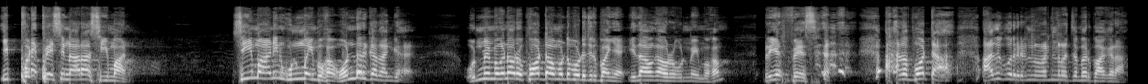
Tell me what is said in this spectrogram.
இப்படி பேசினாரா சீமான்? சீமானின் உண்மை முகம். ஒன்று இருக்காதாங்க உண்மை முகம்னா ஒரு போட்டோ மட்டும் போட்டு வச்சிருப்பாங்க. அவங்க அவர் உண்மை முகம். ரியல் ஃபேஸ் அதை போட்டா அதுக்கு ஒரு ரெண்டு ரெண்டு லட்சம் பேர் பார்க்குறான்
